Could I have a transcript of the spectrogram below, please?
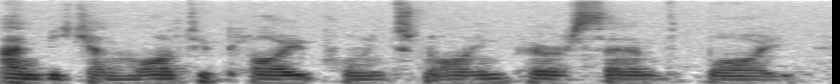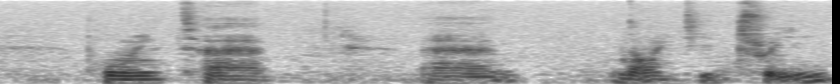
And we can multiply 0.9% by uh, uh, 0.93.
